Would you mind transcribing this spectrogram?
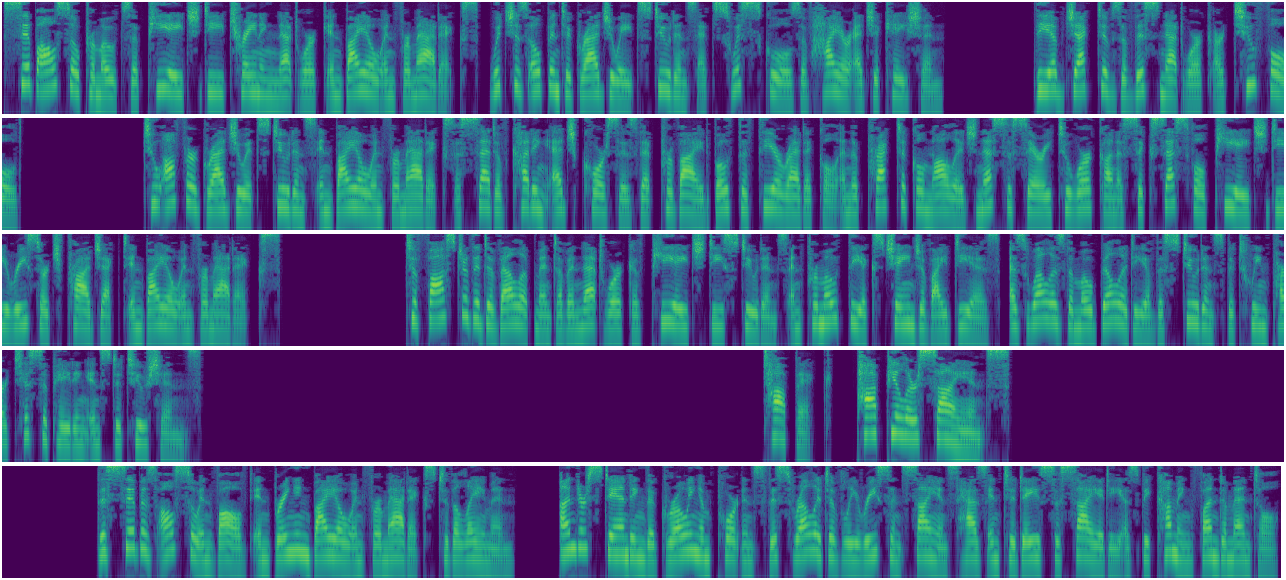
SIB also promotes a PhD training network in bioinformatics, which is open to graduate students at Swiss schools of higher education. The objectives of this network are twofold, to offer graduate students in bioinformatics a set of cutting-edge courses that provide both the theoretical and the practical knowledge necessary to work on a successful PhD research project in bioinformatics. To foster the development of a network of PhD students and promote the exchange of ideas, as well as the mobility of the students between participating institutions. Topic: Popular science. The SIB is also involved in bringing bioinformatics to the layman. Understanding the growing importance this relatively recent science has in today's society is becoming fundamental.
